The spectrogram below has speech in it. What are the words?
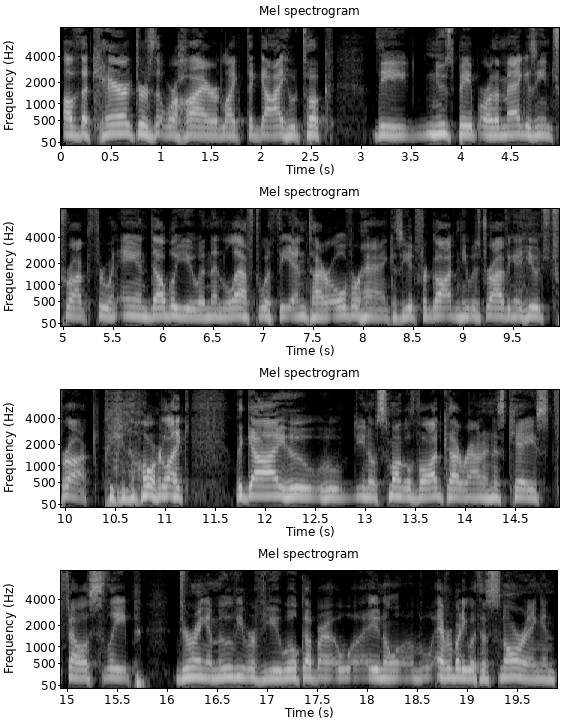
Of the characters that were hired, like the guy who took the newspaper or the magazine truck through an A and W and then left with the entire overhang because he had forgotten he was driving a huge truck, you know, or like the guy who who you know smuggled vodka around in his case fell asleep during a movie review, woke up, uh, you know, everybody with a snoring, and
